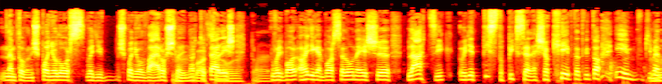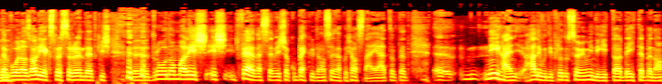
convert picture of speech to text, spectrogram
nem tudom, Spanyolorsz, vagy spanyol város, vagy mm, nagy totál, és, vagy bar, igen, Barcelona, és látszik, hogy egy tiszta pixeles a kép, tehát mint a én kimentem mm. volna az AliExpress-ről rendelt kis drónommal, és, és így felveszem, és akkor beküldem azt mondják, hogy használjátok. Tehát néhány hollywoodi produkció még mindig itt tart, de itt ebben a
